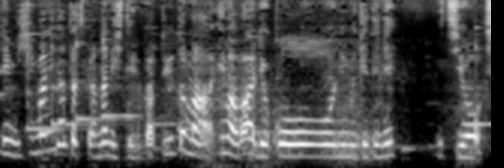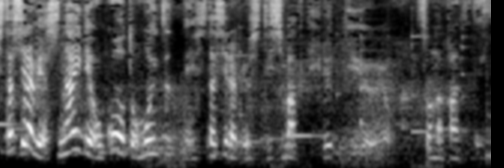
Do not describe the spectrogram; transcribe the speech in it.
で、暇になった時間何しているかっていうと、まあ、今は旅行に向けてね、一応、下調べはしないでおこうと思いつつね、下調べをしてしまっているっていうような、そんな感じです。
